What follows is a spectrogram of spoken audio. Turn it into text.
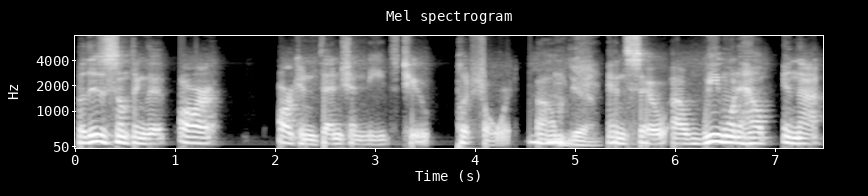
but this is something that our our convention needs to put forward. Um, Yeah. and so uh, we want to help in that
